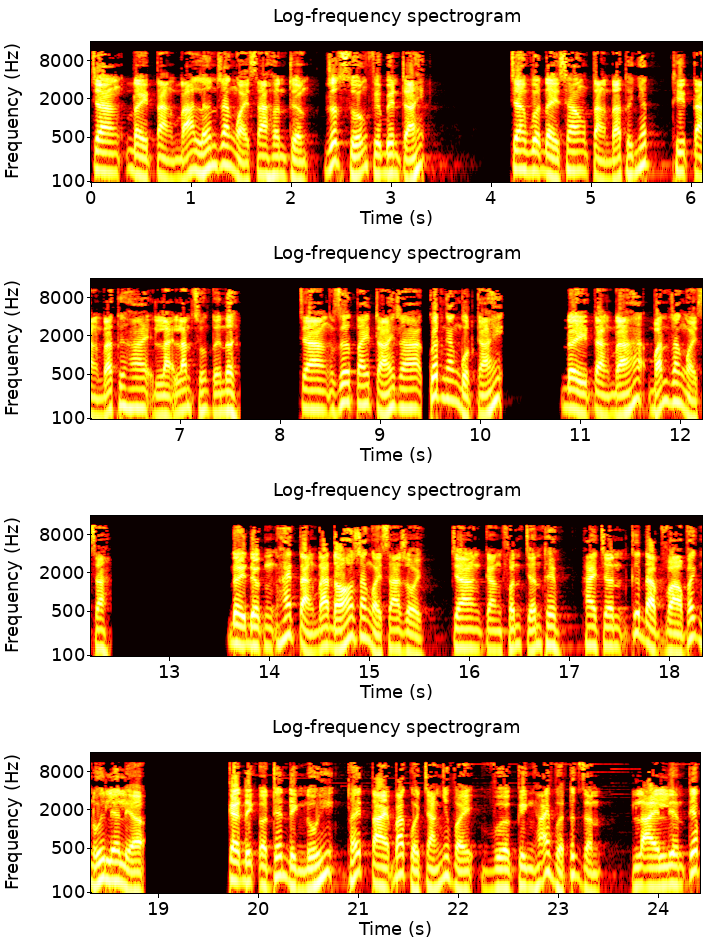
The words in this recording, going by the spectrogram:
Chàng đẩy tảng đá lớn ra ngoài xa hơn trường, rớt xuống phía bên trái. Chàng vừa đẩy xong tảng đá thứ nhất thì tảng đá thứ hai lại lăn xuống tới nơi. Chàng giơ tay trái ra quét ngang một cái, đẩy tảng đá bắn ra ngoài xa. Đẩy được hai tảng đá đó ra ngoài xa rồi, chàng càng phấn chấn thêm, hai chân cứ đạp vào vách núi lia lịa. Kẻ địch ở trên đỉnh núi thấy tài bác của chàng như vậy, vừa kinh hãi vừa tức giận, lại liên tiếp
